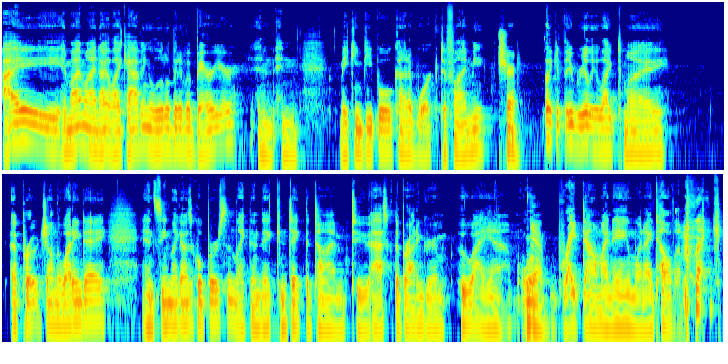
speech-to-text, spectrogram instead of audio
I, in my mind, I like having a little bit of a barrier and and making people kind of work to find me. Sure. Like if they really liked my approach on the wedding day and seemed like I was a cool person, like then they can take the time to ask the bride and groom who I am or Yeah. write down my name when I tell them. like,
